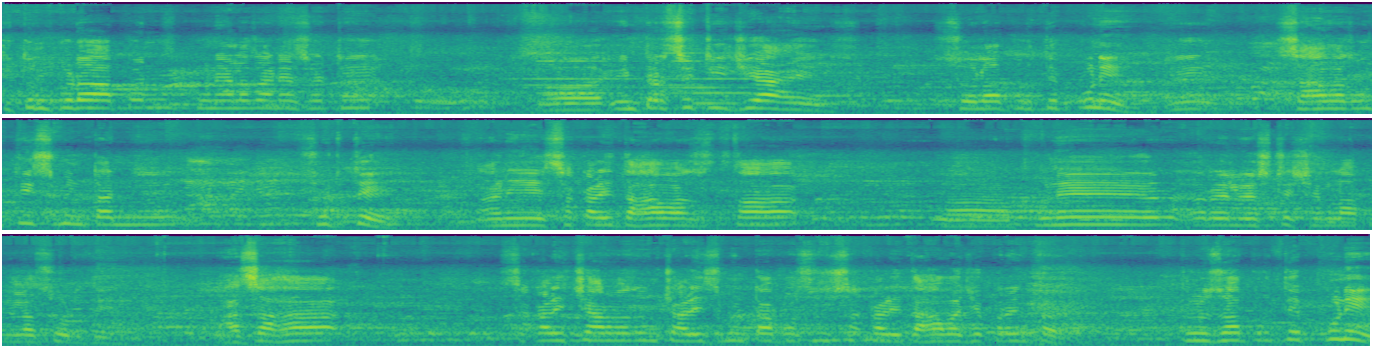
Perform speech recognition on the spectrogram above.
तिथून पुढं आपण पुण्याला जाण्यासाठी इंटरसिटी जी आहे सोलापूर ते पुणे जी सहा वाजून तीस मिनिटांनी सुटते आणि सकाळी दहा वाजता पुणे रेल्वे स्टेशनला आपल्याला सोडते. असा हा सकाळी चार वाजून चाळीस मिनिटापासून सकाळी दहा वाजेपर्यंत तुळजापूर ते पुणे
